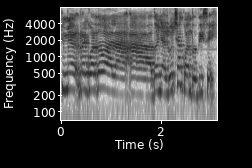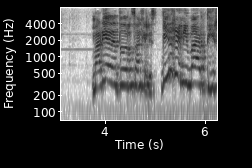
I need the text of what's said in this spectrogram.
Me recuerdo a la a Doña Lucha cuando dice María de todos los ángeles, virgen y mártir.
